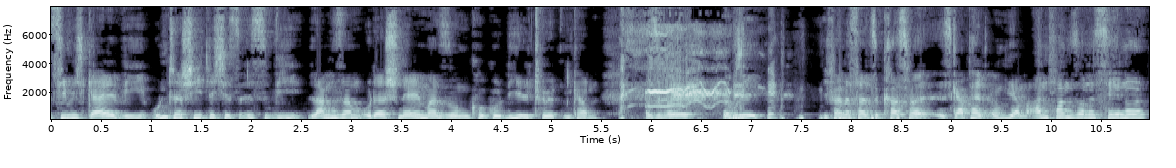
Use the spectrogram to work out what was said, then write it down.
ziemlich geil, wie unterschiedlich es ist, wie langsam oder schnell man so ein Krokodil töten kann. Also weil irgendwie, ich fand das halt so krass, weil es gab halt irgendwie am Anfang so eine Szene,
